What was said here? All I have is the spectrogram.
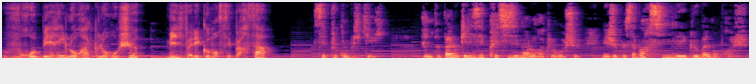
Vous repérez l'oracle rocheux? Mais il fallait commencer par ça C'est plus compliqué. Je ne peux pas localiser précisément l'oracle rocheux, mais je peux savoir s'il est globalement proche.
